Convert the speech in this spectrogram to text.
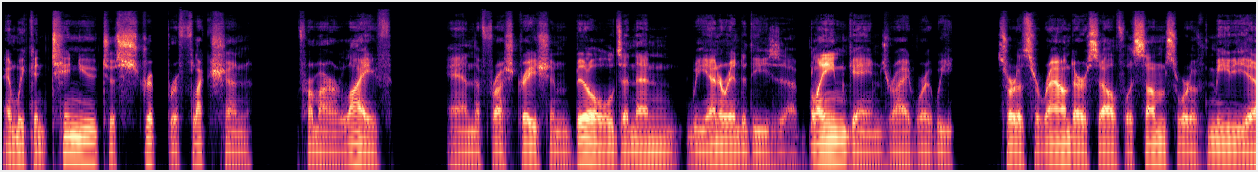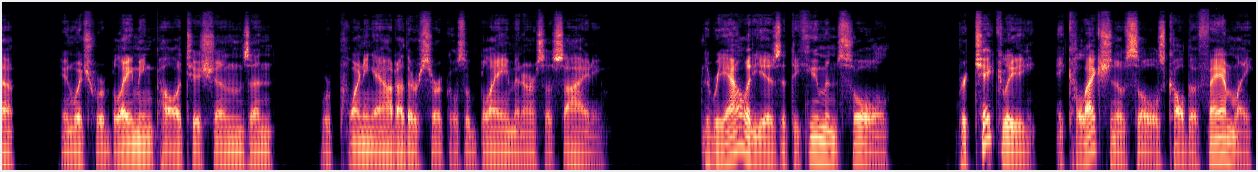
And we continue to strip reflection from our life, and the frustration builds. And then we enter into these uh, blame games, right? Where we sort of surround ourselves with some sort of media in which we're blaming politicians and we're pointing out other circles of blame in our society. The reality is that the human soul, particularly a collection of souls called the family,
